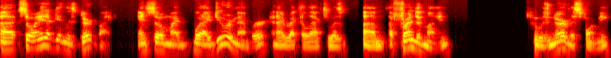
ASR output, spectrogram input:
Uh, so I ended up getting this dirt bike, and so my what I do remember and I recollect was um, a friend of mine who was nervous for me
